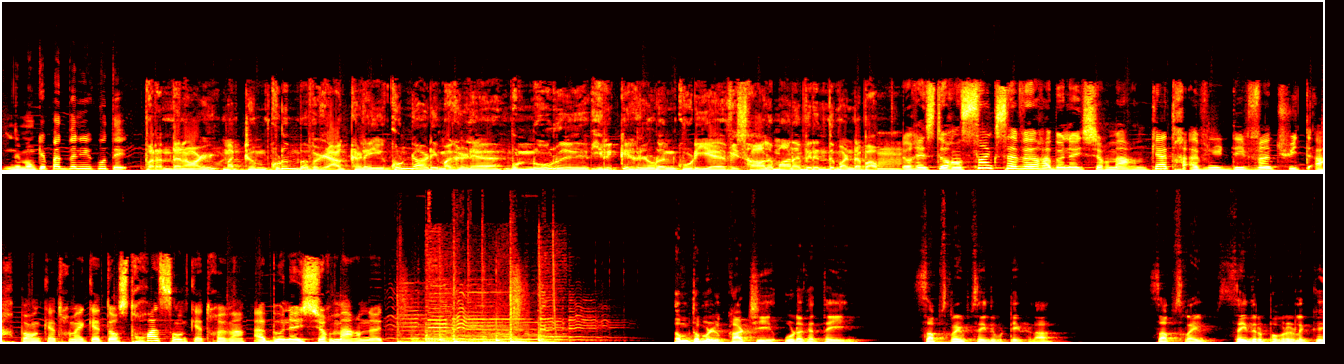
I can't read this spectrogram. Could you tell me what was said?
Goûter. பிறந்த நாள் மற்றும் குடும்ப விழாக்களை கொண்டாடி மகிழ முன்னூறு இருக்கைகளுடன் கூடிய விசாலமான விருந்து மண்டபம் Le restaurant 5 saveurs à Bonneuil-sur-Marne, 4 avenue des 28 Arpents, 94 380 à Bonneuil-sur-Marne. எம் தமிழ் காட்சி ஊடகத்தை சப்ஸ்கிரைப் செய்து விட்டீர்களா சப்ஸ்கிரைப் செய்திருப்பவர்களுக்கு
